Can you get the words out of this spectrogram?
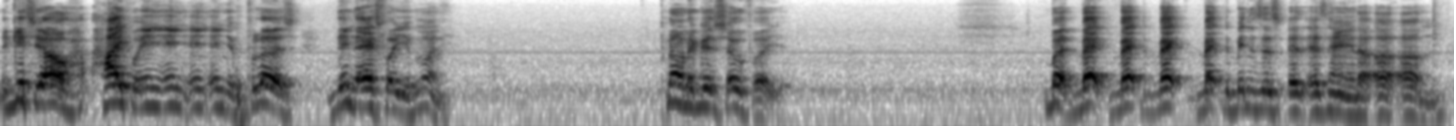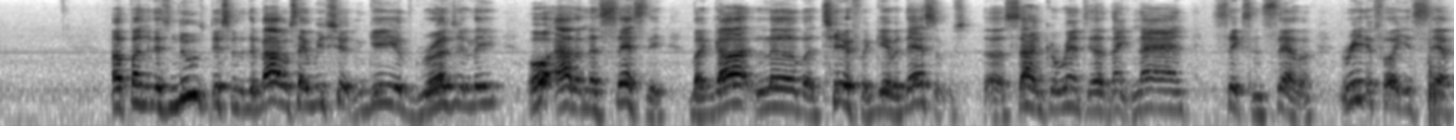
to get you all hyper in, in, in, your flush, then they ask for your money. Put on a good show for you. But back back back back to business as, as, as hand. Uh, uh, um, up under this new this the Bible say we shouldn't give grudgingly or out of necessity, but God love a cheerful giver. That's uh, Second Corinthians, I think nine, six, and seven. Read it for yourself.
